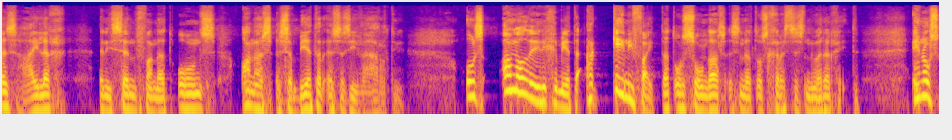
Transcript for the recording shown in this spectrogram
is heilig in die sin van dat ons anders is en beter is as die wêreld nie. Ons almal in hierdie gemeente erken die feit dat ons sondaars is en dat ons Christus nodig het. En ons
